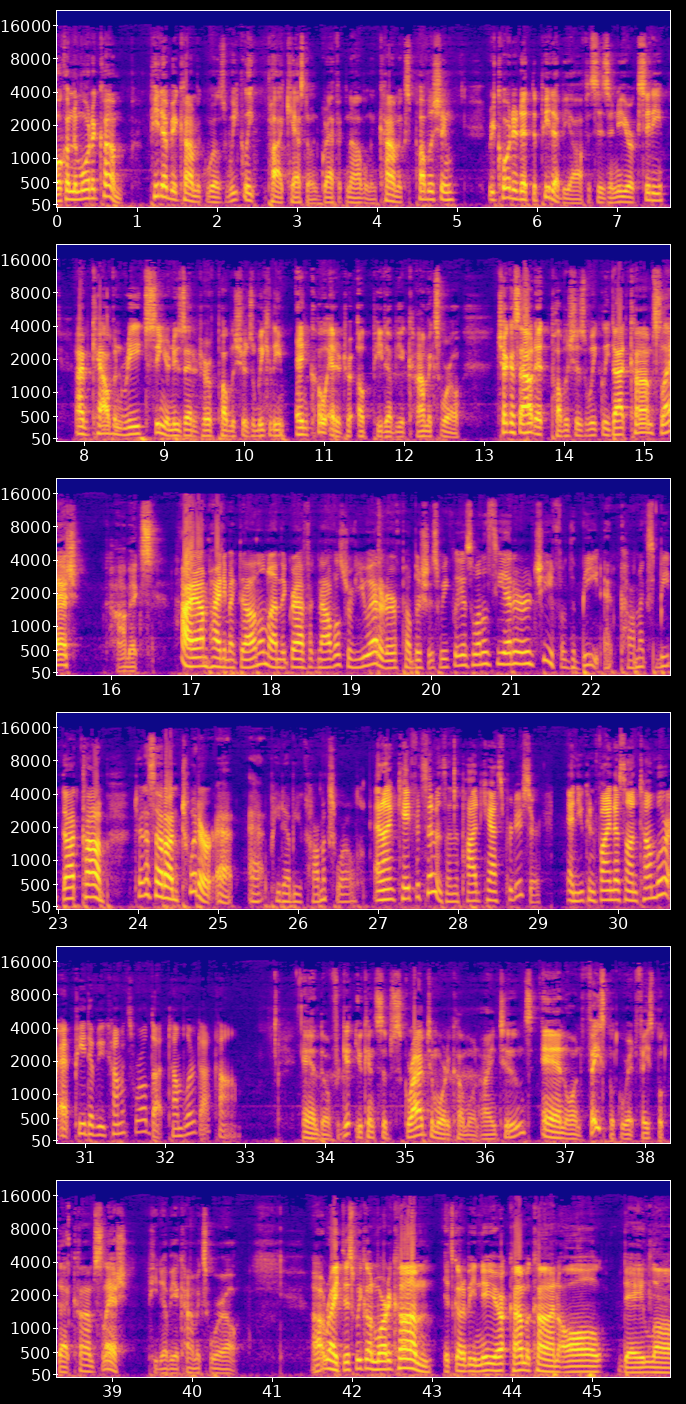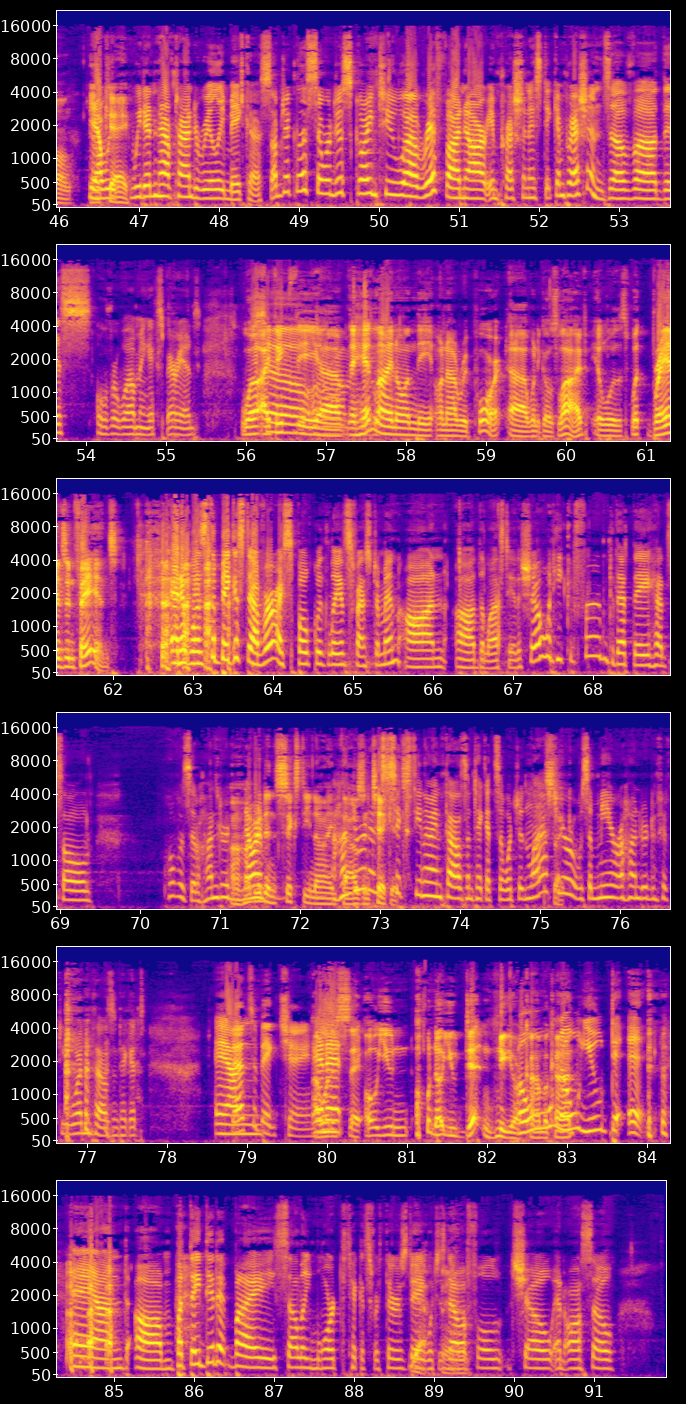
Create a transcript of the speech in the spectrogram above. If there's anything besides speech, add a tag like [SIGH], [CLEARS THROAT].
Welcome to More to Come, PW Comic World's weekly podcast on graphic novel and comics publishing, recorded at the PW offices in New York City. I'm Calvin Reid, senior news editor of Publishers Weekly and co-editor of PW Comics World. Check us out at publishersweekly.com slash comics. Hi, I'm Heidi McDonald. I'm the graphic novels review editor of Publishers Weekly, as well as the editor in chief of The Beat at comicsbeat.com. Check us out on Twitter at, at PW Comics World. And I'm Kate Fitzsimmons. I'm the podcast producer. And you can find us on Tumblr at pwcomicsworld.tumblr.com. And don't forget, you can subscribe to More to Come on iTunes and on Facebook. We're at facebook.com slash pwcomicsworld. All right, this week on More to Come, it's going to be New York Comic Con all day long. Yeah, okay. we, we didn't have time to really make a subject list, so we're just going to uh, riff on our impressionistic impressions of uh, this overwhelming experience. Well, I think the uh, um, the headline on the on our report uh, when it goes live it was what brands and fans. [LAUGHS] and it was the biggest ever. I spoke with Lance Fensterman on uh, the last day of the show, and he confirmed that they had sold. What was it? 100, 169,000 tickets. 169,000 tickets. So, which in last like- year it was a mere 151,000 tickets. [LAUGHS] And That's a big change. I and want it- to say, oh you, oh no, you didn't, New York Oh Comic Con. no, you didn't. [LAUGHS] and um, but they did it by selling more tickets for Thursday, Yeah, which is yeah. now a full show, and also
